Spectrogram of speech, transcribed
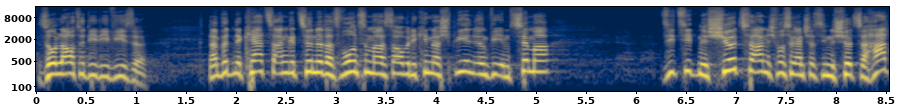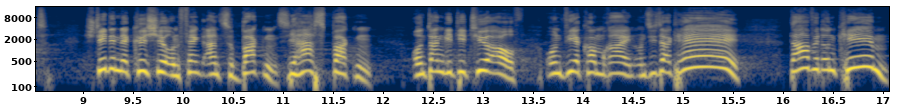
So lautet die Devise. Dann wird eine Kerze angezündet, das Wohnzimmer ist sauber, die Kinder spielen irgendwie im Zimmer. Sie zieht eine Schürze an, ich wusste gar nicht, dass sie eine Schürze hat, steht in der Küche und fängt an zu backen. Sie hasst backen. Und dann geht die Tür auf und wir kommen rein und sie sagt, hey, David und Kim,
